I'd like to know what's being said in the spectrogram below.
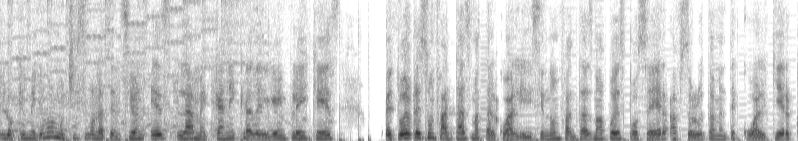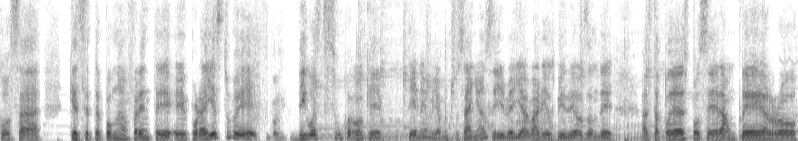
lo que me llama muchísimo la atención es la mecánica del gameplay que es tú eres un fantasma tal cual y diciendo un fantasma puedes poseer absolutamente cualquier cosa que se te ponga enfrente. Eh, por ahí estuve, digo, este es un juego que tiene ya muchos años y veía varios videos donde hasta podías poseer a un perro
